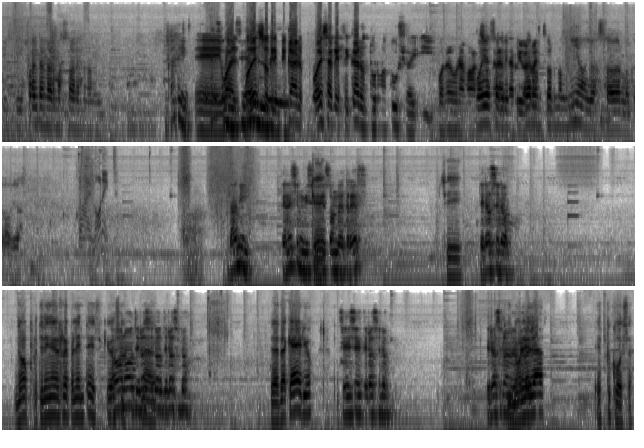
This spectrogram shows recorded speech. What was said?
sí, sí, faltan armazones, no. Dani, Eh, eso igual, podés sacrificar, podés sacrificar un turno tuyo y, y poner una más Voy a arriba sacrificar un nuestro. turno mío y vas a ver lo que voy a hacer. Dani, ¿tenés el misil ¿Qué? que son de tres? Sí. Tiráselo. No, pero tienen el repelente ese. ¿qué va a No, no, tiráselo, tiráselo. El ataque aéreo. Sí, sí, tiráselo. Tiráselo en el no le medio. das. Es tu cosa.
